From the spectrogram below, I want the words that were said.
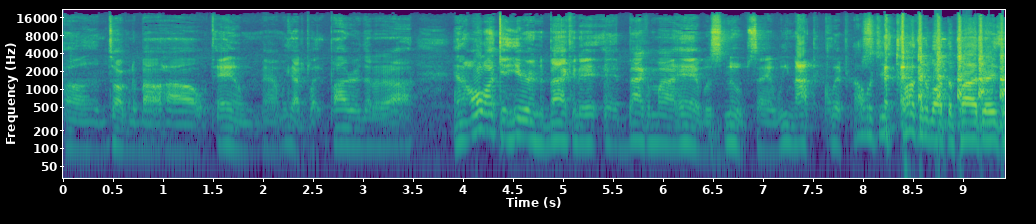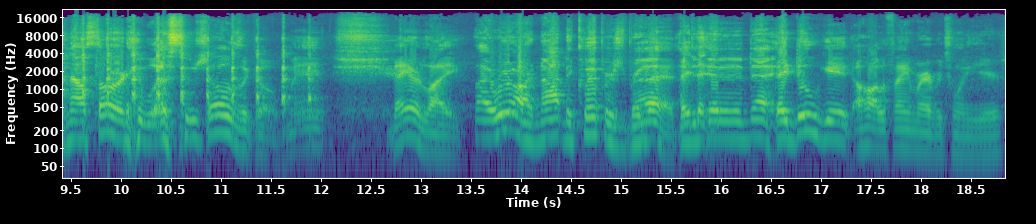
Um, talking about how damn man, we got to play the Pirates. Da, da, da. And all I could hear in the back of the back of my head was Snoop saying, "We not the Clippers." I was just talking about the Padres and how sorry they was two shows ago, man. They are like like we are not the Clippers, bro. bad. At the they- end of the day, they do get a Hall of Famer every twenty years.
